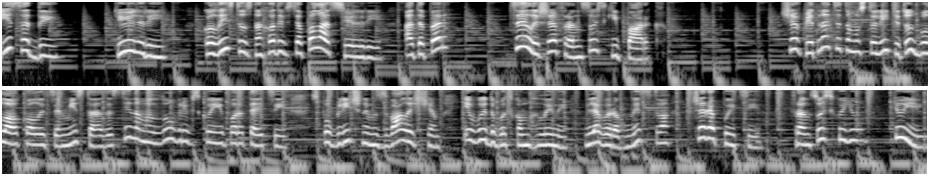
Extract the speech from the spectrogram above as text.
і сади Тюльрі. Колись тут знаходився палац Тюльрі, а тепер це лише французький парк. Ще в 15 столітті тут була околиця міста за стінами Луврівської фортеці з публічним звалищем і видобутком глини для виробництва черепиці французькою тюїль.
